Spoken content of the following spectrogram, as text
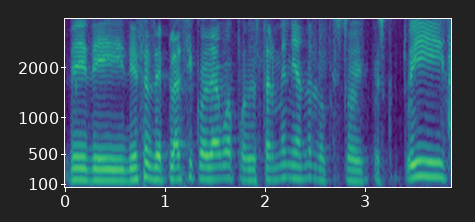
de, de, de esas de plástico de agua puedo estar meneando lo que estoy pues con tu hijo.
